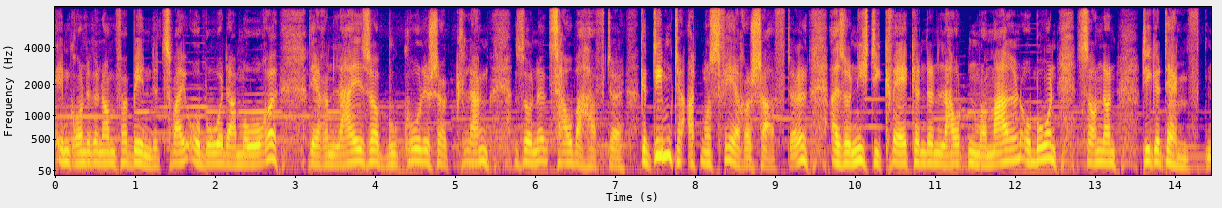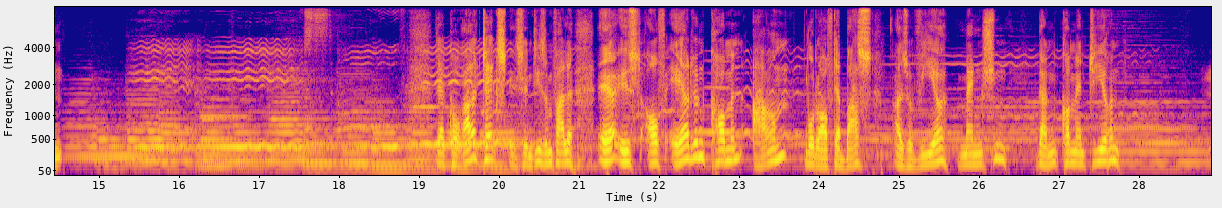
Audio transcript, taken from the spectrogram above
im Grunde genommen verbindet. Zwei Oboe d'Amore, deren leiser, bukolischer Klang so eine zauberhafte, gedimmte Atmosphäre schafft. Also nicht die quäkenden, lauten, normalen Oboen, sondern die gedämpften. Der Choraltext ist in diesem Falle, er ist auf Erden kommen arm, worauf der Bass, also wir Menschen, dann kommentieren. Er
